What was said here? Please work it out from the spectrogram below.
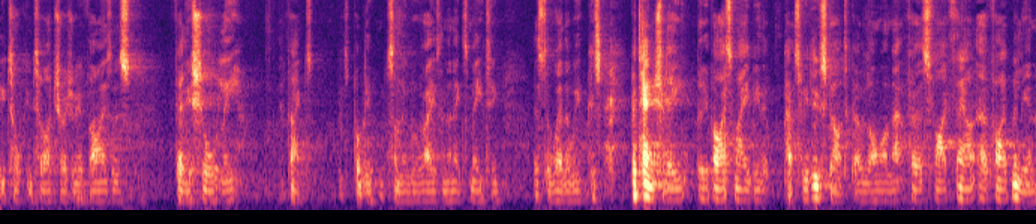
be talking to our Treasury advisors fairly shortly. In fact, it's probably something we'll raise in the next meeting as to whether we, because potentially the advice may be that perhaps we do start to go long on that first five thou, uh, five million.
